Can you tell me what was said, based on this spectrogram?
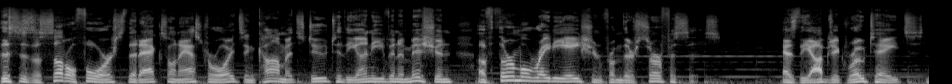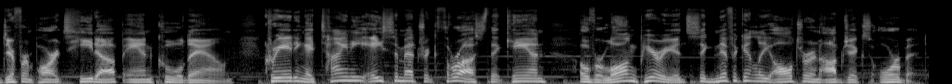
This is a subtle force that acts on asteroids and comets due to the uneven emission of thermal radiation from their surfaces. As the object rotates, different parts heat up and cool down, creating a tiny asymmetric thrust that can, over long periods, significantly alter an object's orbit.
